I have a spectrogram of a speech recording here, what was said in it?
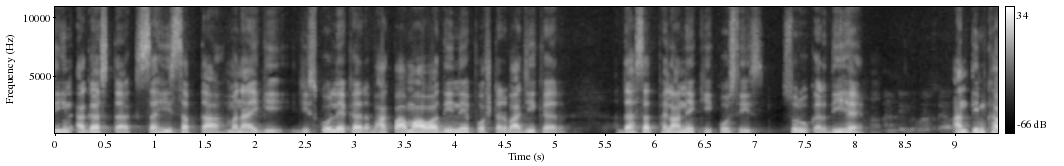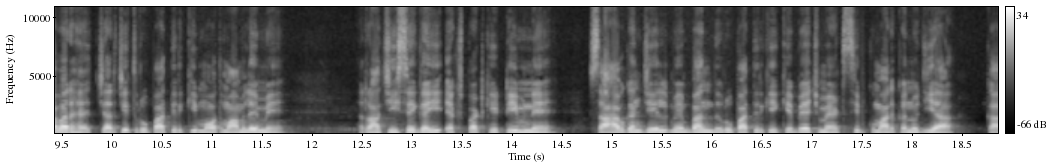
3 अगस्त तक सही सप्ताह मनाएगी जिसको लेकर भाकपा माओवादी ने पोस्टरबाजी कर दहशत फैलाने की कोशिश शुरू कर दी है। अंतिम खबर है चर्चित रूपा तिर की मौत मामले में रांची से गई एक्सपर्ट की टीम ने साहबगंज जेल में बंद रूपा तिर्की के बैचमेट शिव कुमार कनौजिया का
